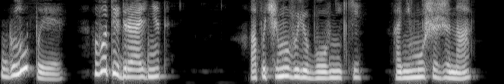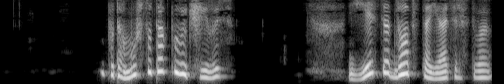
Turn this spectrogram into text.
«Глупые, вот и дразнят». «А почему вы любовники, а не муж и жена?» «Потому что так получилось». «Есть одно обстоятельство,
